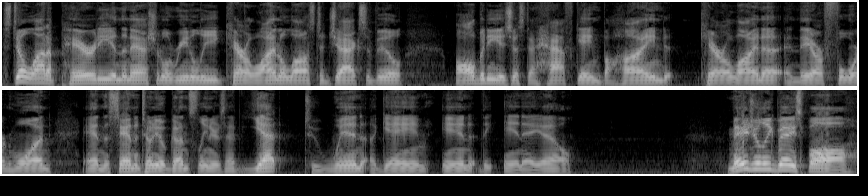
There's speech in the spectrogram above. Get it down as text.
Still a lot of parity in the National Arena League. Carolina lost to Jacksonville. Albany is just a half game behind Carolina and they are 4 and 1 and the San Antonio Gunslingers have yet to win a game in the NAL. Major League Baseball.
